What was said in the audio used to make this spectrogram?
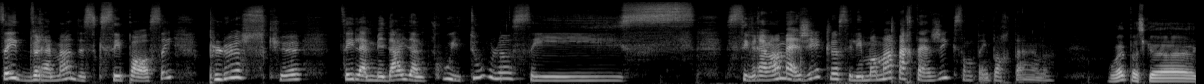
tu sais, vraiment de ce qui s'est passé, plus que, tu sais, la médaille dans le cou et tout, là, c'est... C'est vraiment magique, là. C'est les moments partagés qui sont importants, là. Oui, parce que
